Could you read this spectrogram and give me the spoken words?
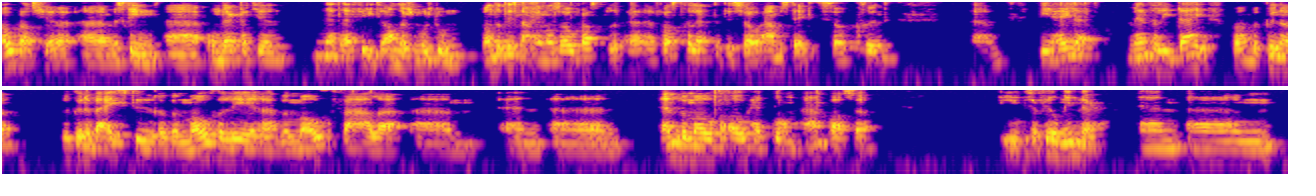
ook als je uh, misschien uh, ontdekt dat je net even iets anders moest doen. Want het is nou eenmaal zo vast, uh, vastgelegd, het is zo aanbesteed, het is zo gegund. Um, die hele mentaliteit van we kunnen, we kunnen bijsturen, we mogen leren, we mogen falen um, en, en we mogen ook het plan aanpassen. Die is er veel minder. En um,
